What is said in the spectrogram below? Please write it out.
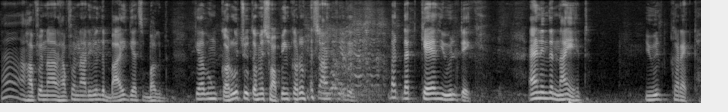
હા હાફ એન આવર હાફ એન આવર ઇવન ધ બાય ગેટ્સ બગડ કે હવે હું કરું છું તમે શોપિંગ કરો ને શાંતિથી બટ દેટ કેર યુ વિલ ટેક એન્ડ ઇન ધ નાઇટ યુ વિલ કરેક્ટ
